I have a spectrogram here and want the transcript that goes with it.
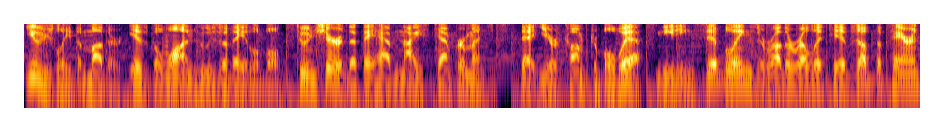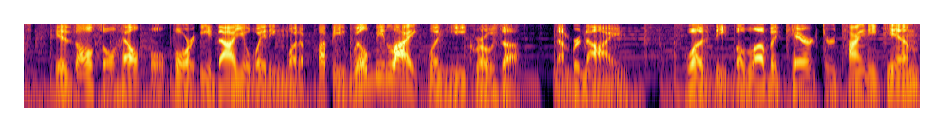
Usually the mother is the one who's available to ensure that they have nice temperaments that you're comfortable with. Meeting siblings or other relatives of the parents is also helpful for evaluating what a puppy will be like when he grows up. Number 9. Was the beloved character Tiny Tim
